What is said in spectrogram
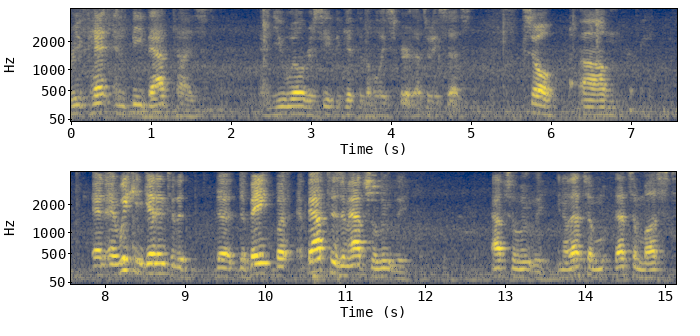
Repent and be baptized, and you will receive the gift of the Holy Spirit. That's what he says. So, um, and, and we can get into the, the debate, but baptism, absolutely. Absolutely. You know, that's a, that's a must.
